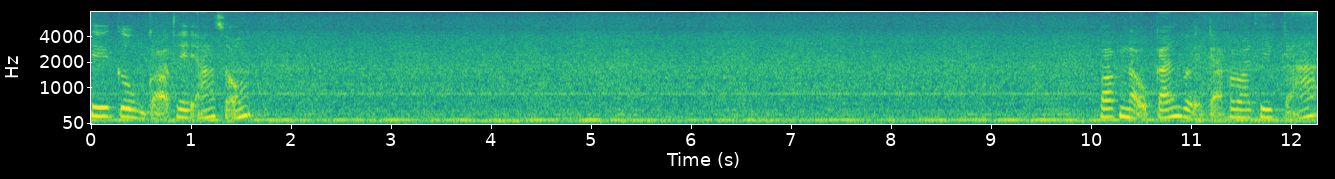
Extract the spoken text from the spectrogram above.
thì cũng có thể ăn sống. Hoặc nấu canh với các loại thịt cá.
